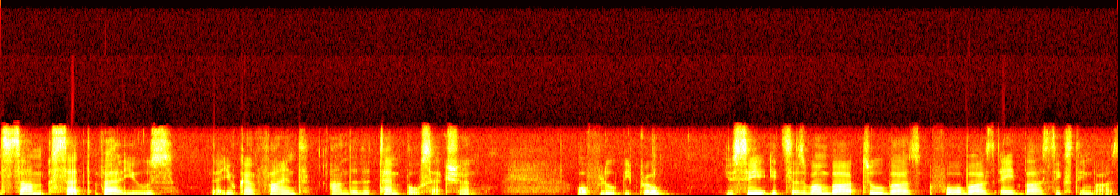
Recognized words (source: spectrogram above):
some set values that you can find under the tempo section of Loopy Pro you see it says 1 bar, 2 bars, 4 bars, 8 bars, 16 bars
